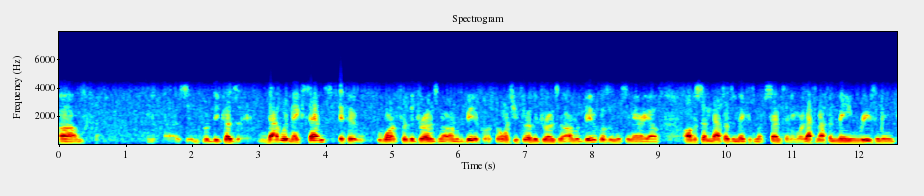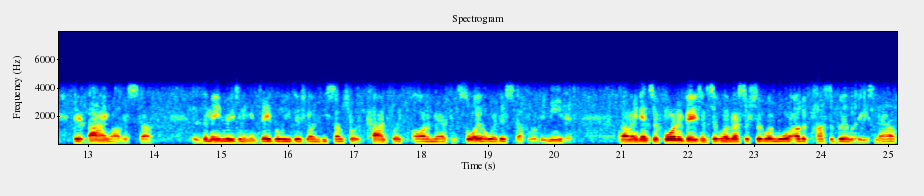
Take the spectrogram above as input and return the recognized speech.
Um, because that would make sense if it weren't for the drones and the armored vehicles. But once you throw the drones and the armored vehicles in the scenario, all of a sudden that doesn't make as much sense anymore. That's not the main reasoning they're buying all this stuff the main reasoning is they believe there's going to be some sort of conflict on American soil where this stuff will be needed. Um, and again, so foreign invasion, civil unrest, or civil war, other possibilities. Now,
